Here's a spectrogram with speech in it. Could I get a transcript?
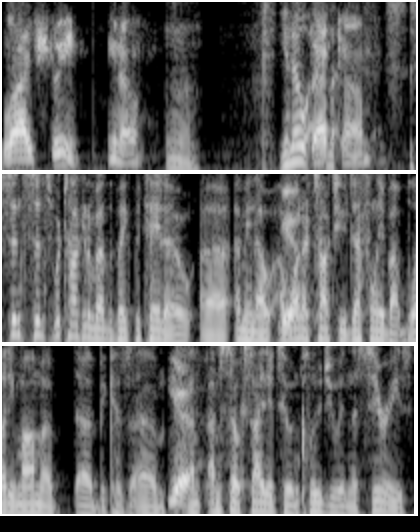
live stream, you know. Mm. You know, com. since since we're talking about the baked potato, uh, I mean, I, I yeah. want to talk to you definitely about Bloody Mama uh, because um, yeah. I'm, I'm so excited to include you in the series.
